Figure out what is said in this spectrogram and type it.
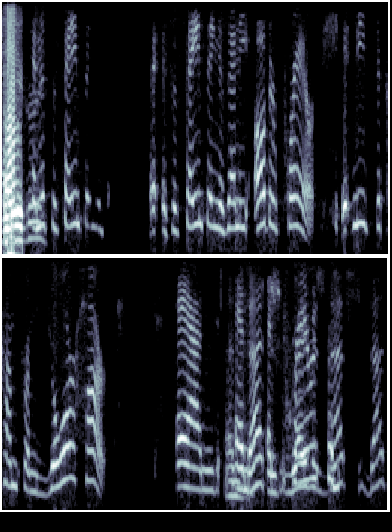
and it's the same thing. as It's the same thing as any other prayer. It needs to come from your heart, and And, and that's and prayers that's that's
